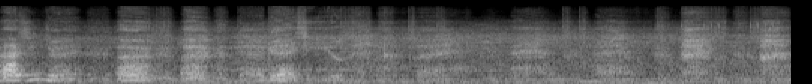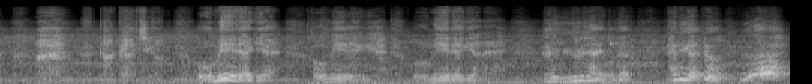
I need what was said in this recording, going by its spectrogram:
あ死んじゃああ高橋宏高橋宏おめえだけやおめえだけやおめえだけやな許さないもんだろありがとううわ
